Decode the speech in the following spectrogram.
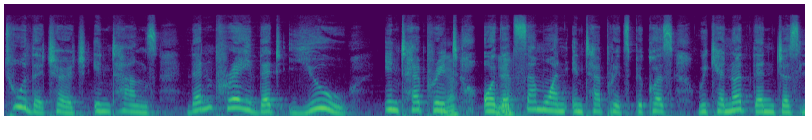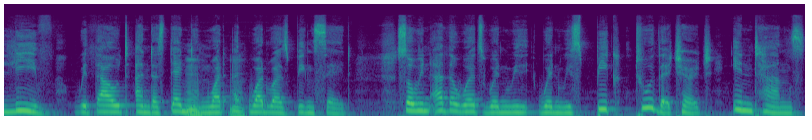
to the church in tongues, then pray that you interpret Yeah. or Yeah. that someone interprets because we cannot then just leave without understanding mm. what mm. what was being said. So in other words when we when we speak to the church in tongues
